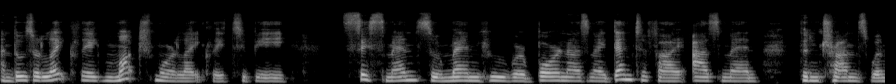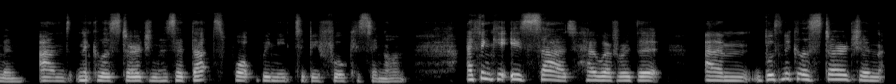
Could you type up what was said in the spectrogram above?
And those are likely, much more likely to be cis men, so men who were born as and identify as men, than trans women. And Nicola Sturgeon has said that's what we need to be focusing on. I think it is sad, however, that um, both Nicola Sturgeon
